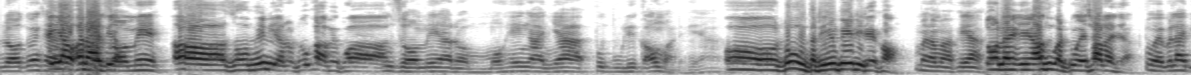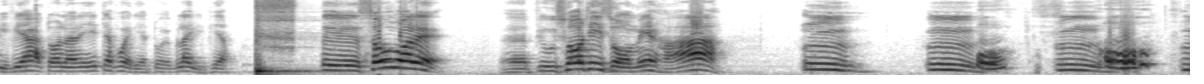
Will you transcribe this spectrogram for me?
ကလော်သွင်းခံတယောက်အဲ့ဒါတယောက်ဇော်မင်းအာဇော်မင်းတွေကတော့ဒုက္ခပဲကွာသူဇော်မင်းကတော့မိုဟင်းငါညပူပူလေးကောင်းပါတယ်ခင်ဗျာ အော်တို့တည်င်းပေးနေတဲ့ကောင် မှန်ပါဖေရ တော်လိုင်းအင်အားစုကတွေ့ချလိုက်ကြ တော်ရပလိုက်ပြီဖေရတော်လန်ရေးတက်ဖွဲ့တွေကတော်ရပလိုက်ပြီဖေရသေဆုံးသွားတဲ့အဲပြူစောတိဇော်မင်းဟာอืมอืม အိုး อืม အိုး อื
